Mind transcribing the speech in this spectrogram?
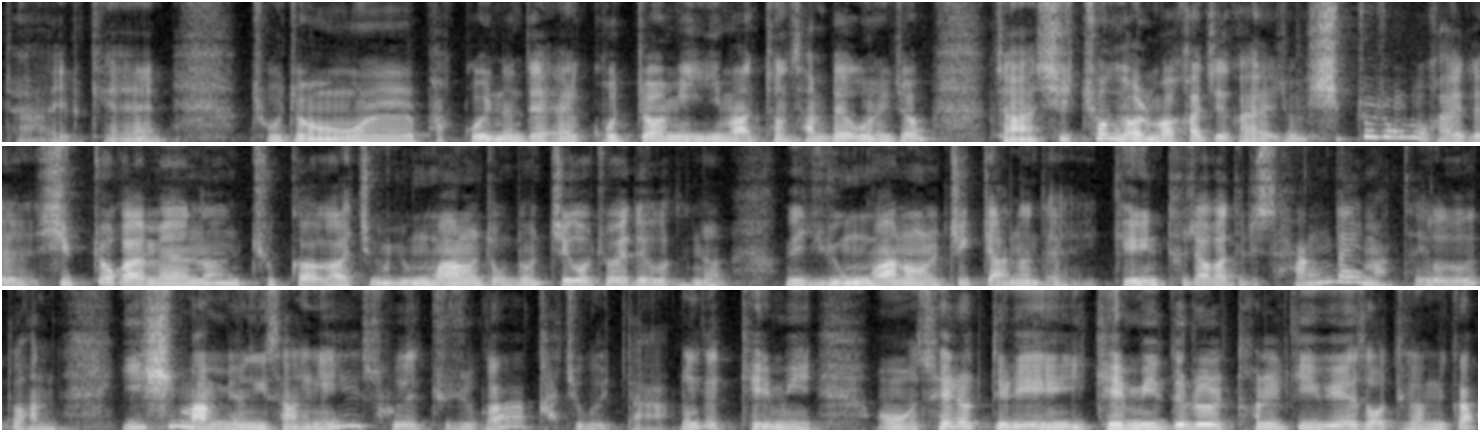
자, 이렇게 조정을 받고 있는데 고점이 21,300원이죠. 자, 시총이 얼마까지 가야죠? 10조 정도 가야 돼요. 10조 가면은 주가가 지금 6만 원 정도는 찍어 줘야 되거든요. 근데 이제 6만 원을 찍지 않는데 개인 투자가들이 상당히 많다. 여기도 한 20만 명 이상이 소액 주주가 가지고 있다. 그러니까 개미 어, 세력들이 이 개미들을 털기 위해서 어떻게 합니까?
